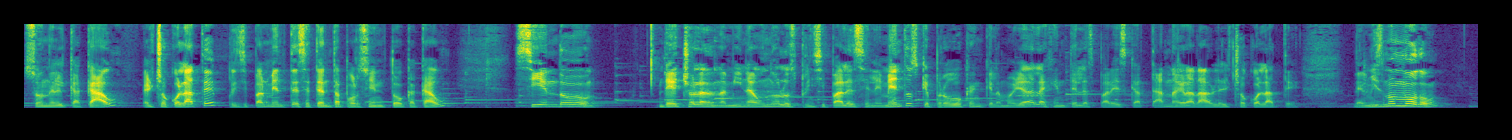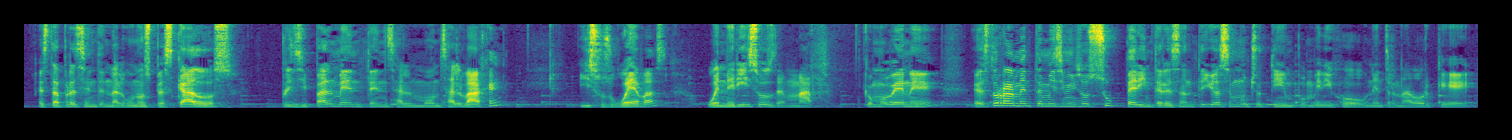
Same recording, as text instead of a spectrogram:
son el cacao, el chocolate, principalmente 70% cacao, siendo de hecho la anandamina uno de los principales elementos que provocan que la mayoría de la gente les parezca tan agradable el chocolate. Del mismo modo, Está presente en algunos pescados, principalmente en salmón salvaje y sus huevas o en erizos de mar. Como ven, eh, esto realmente a mí se me hizo súper interesante. Yo hace mucho tiempo me dijo un entrenador que,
